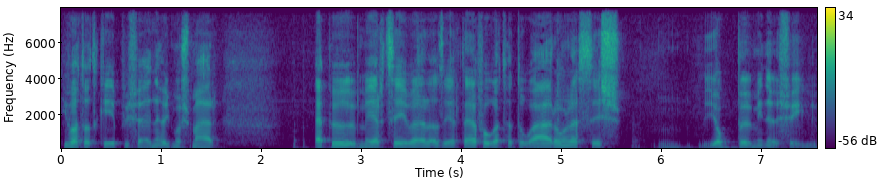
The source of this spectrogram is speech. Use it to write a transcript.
hivatott képviselni, hogy most már Apple mércével azért elfogadható áron lesz, és jobb minőségű.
